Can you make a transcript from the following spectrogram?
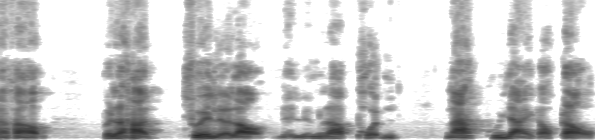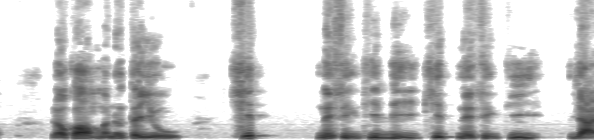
นะครับพฤหัสช่วยเหลือเราในเรื่องลาภผลนะผู้ใหญ่เก่าๆแล้วก็มนุษย์ยูคิดในสิ่งที่ดีคิดในสิ่งที่ใหญ่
